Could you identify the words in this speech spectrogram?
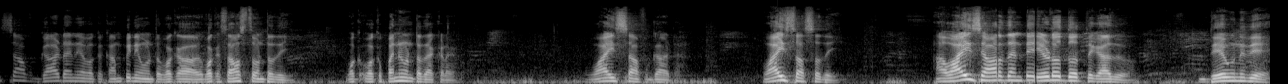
వాయిస్ ఆఫ్ గాడ్ అనే ఒక కంపెనీ ఉంటుంది ఒక ఒక సంస్థ ఉంటుంది. ఒక ఒక పని ఉంటుంది అక్కడ. వాయిస్ ఆఫ్ గాడ్ వాయిస్ వస్తుంది. ఆ వాయిస్ ఎవరిదంటే ఏడో కాదు. దేవునిదే.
